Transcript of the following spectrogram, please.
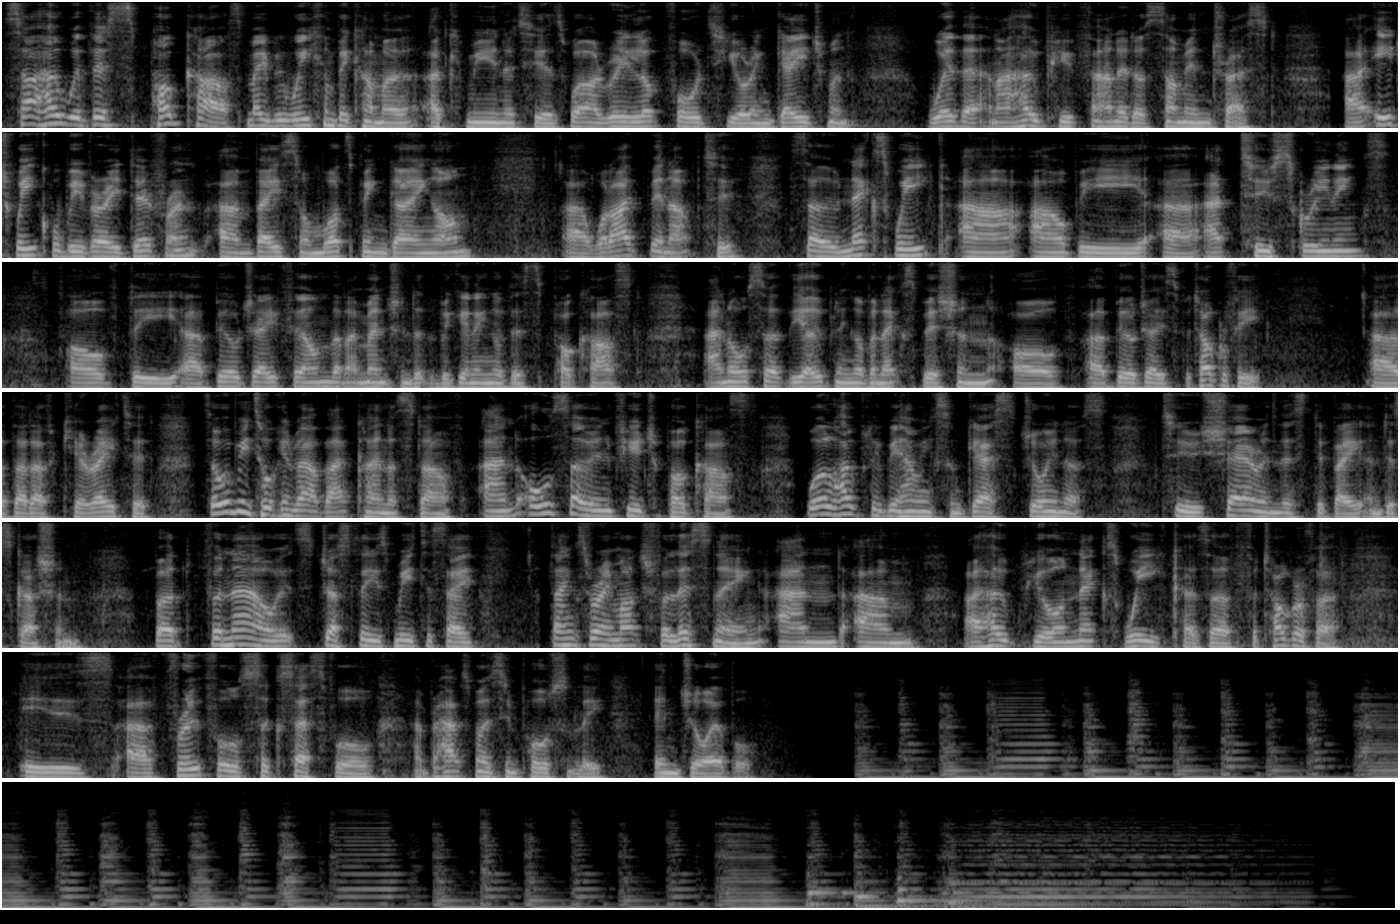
So I hope with this podcast, maybe we can become a, a community as well. I really look forward to your engagement with it, and I hope you found it of some interest. Uh, each week will be very different um, based on what's been going on, uh, what I've been up to. So next week, uh, I'll be uh, at two screenings of the uh, Bill Jay film that I mentioned at the beginning of this podcast, and also at the opening of an exhibition of uh, Bill Jay's photography uh, that I've curated. So we'll be talking about that kind of stuff, and also in future podcasts, we'll hopefully be having some guests join us to share in this debate and discussion. But for now, it just leaves me to say thanks very much for listening, and um, I hope your next week as a photographer is uh, fruitful, successful, and perhaps most importantly, enjoyable.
